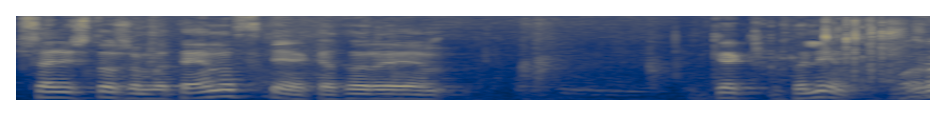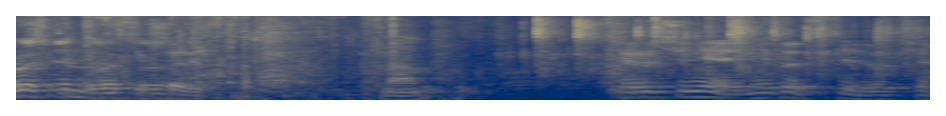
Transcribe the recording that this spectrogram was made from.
шаришь тоже МТНовские, которые как, блин, ростик, ростик шарит. На. Короче, не, не тот стиль вообще.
